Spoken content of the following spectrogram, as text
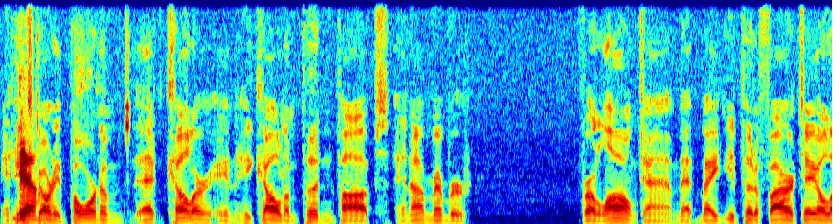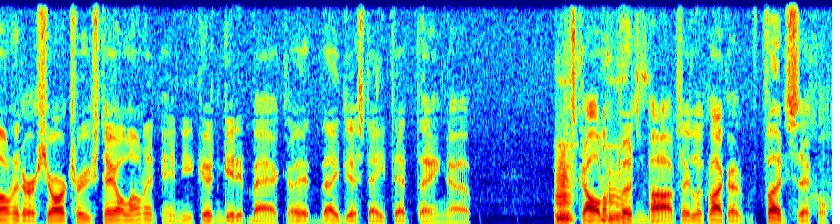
And he Yeah. started pouring them that color, and he called them pudding pops. And I remember for a long time that bait, you'd put a fire tail on it or a chartreuse tail on it, and you couldn't get it back. They, they just ate that thing up. Mm, just called them mm. pudding pops. They look like a fudge sickle,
